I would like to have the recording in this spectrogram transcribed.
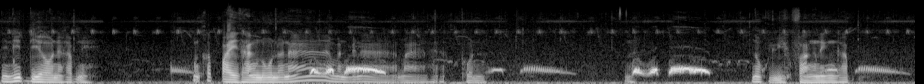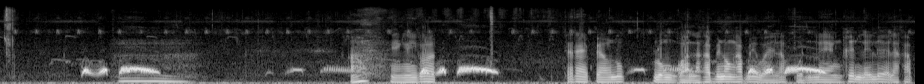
นี่นิดเดียวนะครับนี่ มันก็ไปทางนู้นแล้วนะ มันไม่น่ามานะผล นกอยู่อีกฝั่งหนึ่งครับอืมเอายังไงก็ จะได้ไปเอานกลงก่อนแล้วครับพี่น้องครับไม่ไหวแล้วฝนแรงขึ้นเรื่อยๆแล้วครับ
